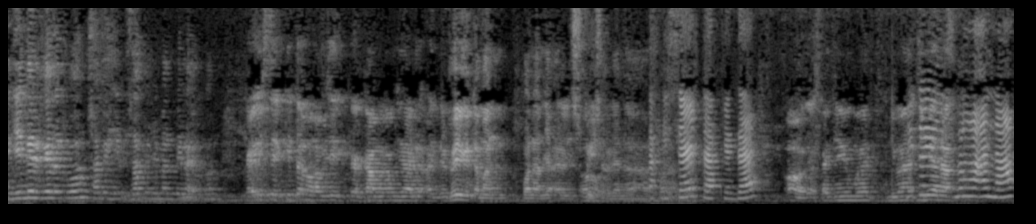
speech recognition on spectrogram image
engineer ka lang po, sabi, sabi ni Man Pira po. Kay isa kita mga kasi kama kami sa under. Pwede kita man, kuha niya special ka na. Taki sir, takyagat. Oh, kanya yung mga di ba Dito yung mga anak.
